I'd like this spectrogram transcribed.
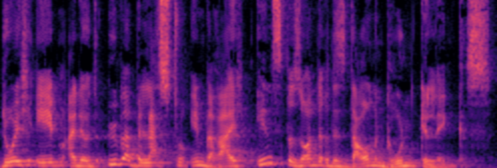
durch eben eine Überbelastung im Bereich insbesondere des Daumengrundgelenkes.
